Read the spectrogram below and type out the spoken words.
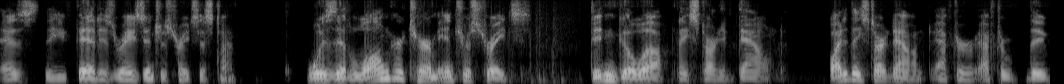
as the Fed has raised interest rates this time, was that longer term interest rates didn't go up; they started down. Why did they start down after after the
